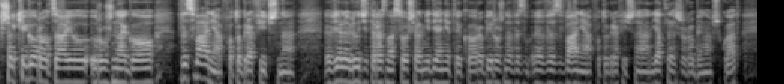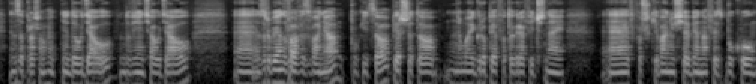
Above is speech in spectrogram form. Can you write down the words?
wszelkiego rodzaju różnego wyzwania fotograficzne. Wiele ludzi teraz na social media nie tylko robi różne wyz- wyzwania fotograficzne. Ja też robię na przykład, więc zapraszam chętnie do udziału, do wzięcia udziału. E, Zrobiłem dwa wyzwania póki co. Pierwsze to na mojej grupie fotograficznej e, w poszukiwaniu siebie na Facebooku,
